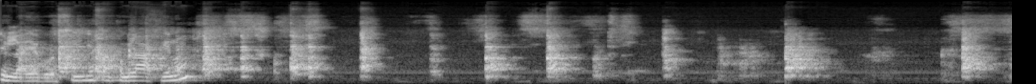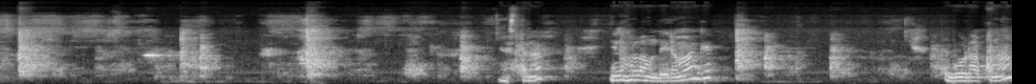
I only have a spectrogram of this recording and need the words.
ਢਿੱਲਾ ਜਿਹਾ ਗੁੜ ਸੀ, ਆਪਾਂ ਪਗਲਾ ਕੇ ਇਹਨੂੰ ਇਸ ਤਰ੍ਹਾਂ ਇਹਨੂੰ ਹਿਲਾਉਂਦੇ ਰਵਾਂਗੇ। ਗੁੜ ਆਪਣਾ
